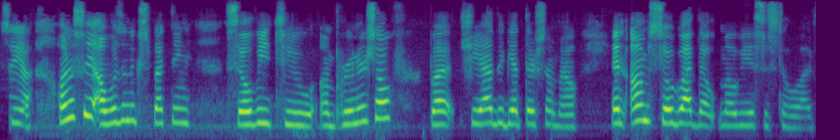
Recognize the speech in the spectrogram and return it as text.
So yeah, honestly, I wasn't expecting Sylvie to um, prune herself but she had to get there somehow. And I'm so glad that Mobius is still alive.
